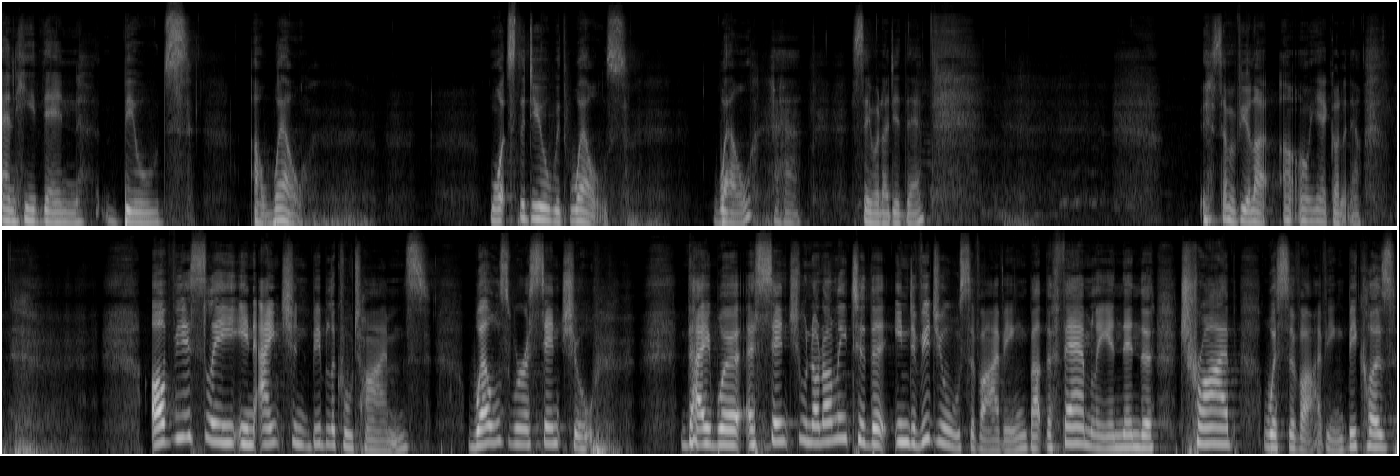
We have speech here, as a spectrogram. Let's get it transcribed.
and he then builds a well. What's the deal with wells? Well, see what I did there? Some of you are like, oh, oh yeah, got it now. Obviously, in ancient biblical times, wells were essential They were essential not only to the individual surviving, but the family and then the tribe were surviving because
